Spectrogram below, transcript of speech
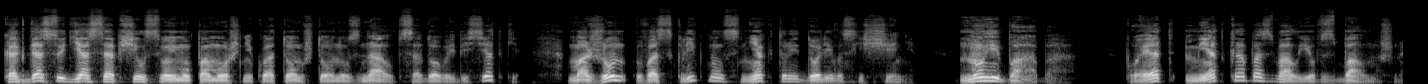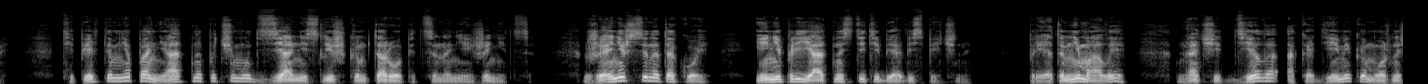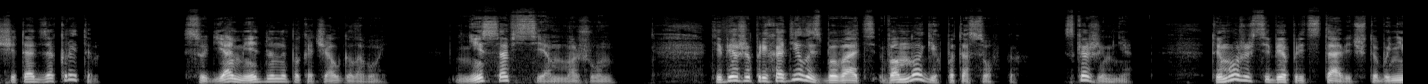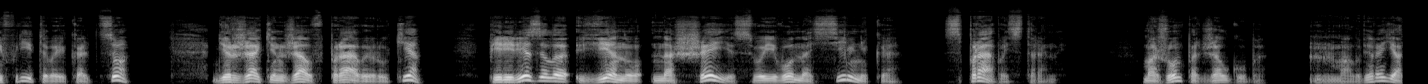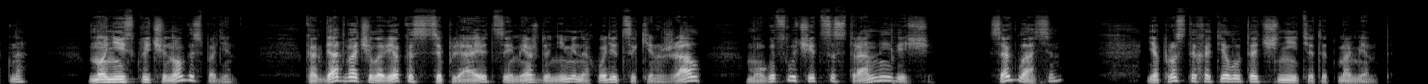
Когда судья сообщил своему помощнику о том, что он узнал в садовой беседке, Мажун воскликнул с некоторой долей восхищения. — Ну и баба! Поэт метко обозвал ее взбалмошной. Теперь-то мне понятно, почему Дзя не слишком торопится на ней жениться. Женишься на такой, и неприятности тебе обеспечены. При этом немалые. Значит, дело академика можно считать закрытым. Судья медленно покачал головой. — Не совсем, Мажун. Тебе же приходилось бывать во многих потасовках. Скажи мне, ты можешь себе представить, чтобы нефритовое кольцо, держа кинжал в правой руке, перерезало вену на шее своего насильника с правой стороны? Мажон поджал губы. Маловероятно. Но не исключено, господин. Когда два человека сцепляются, и между ними находится кинжал, могут случиться странные вещи. Согласен. Я просто хотел уточнить этот момент.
